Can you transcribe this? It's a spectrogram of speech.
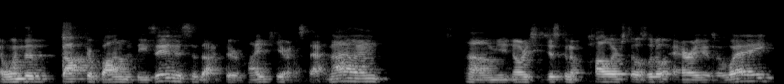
And when the doctor bonded these in, this is Dr. Mike here in Staten Island, um, you notice he's just gonna polish those little areas away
